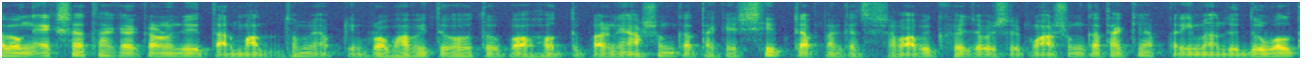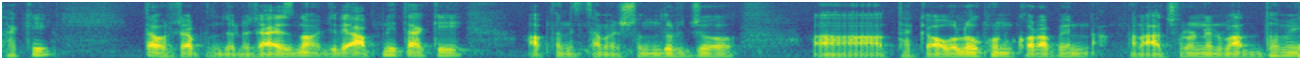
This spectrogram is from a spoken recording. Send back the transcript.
এবং একসাথে থাকার কারণে যদি তার মাধ্যমে আপনি প্রভাবিত হতে বা হতে পারেন আশঙ্কা থাকে, শীতটা আপনার কাছে স্বাভাবিক হয়ে যাবে, সেরকম আশঙ্কা থাকে, আপনার ইমান যদি দুর্বল থাকে, তাহলে সেটা আপনার জন্য জায়জ নয়। যদি আপনি তাকে, আপনার ইসলামের সৌন্দর্য তাকে অবলোকন করাবেন, আপনার আচরণের মাধ্যমে,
